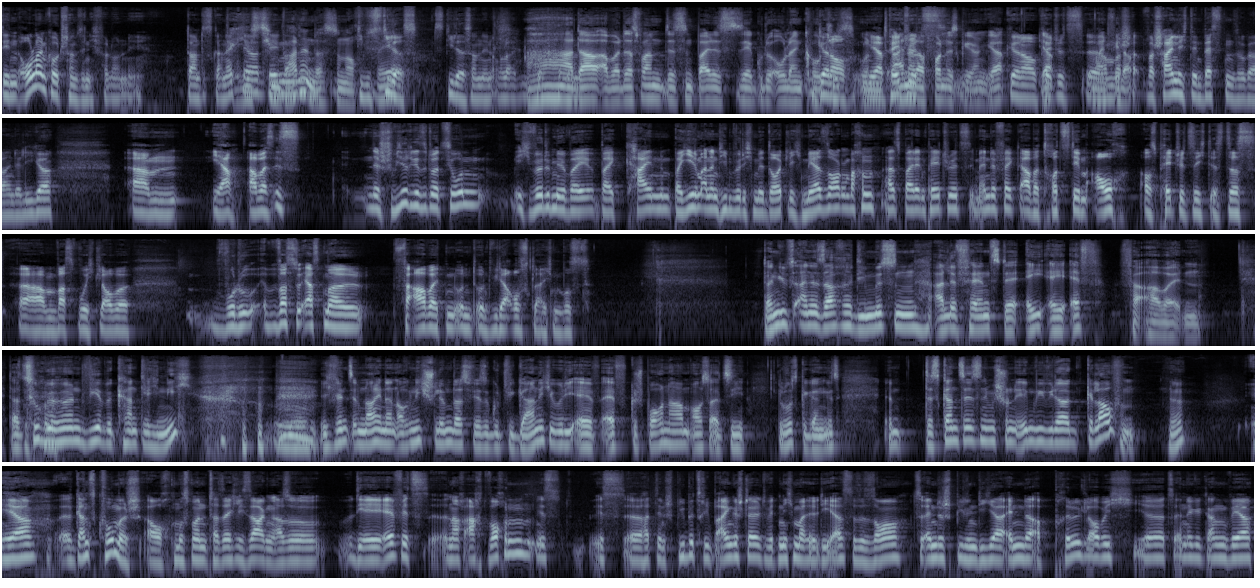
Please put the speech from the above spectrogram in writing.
Den O-Line-Coach haben sie nicht verloren, nee. Dante Scarnecchia. Welches Team war denn das noch? Die Steelers. Steelers haben den O-Line. Ah, da, aber das waren, das sind beides sehr gute O-Line-Coaches. Genau. Und ja, Patriots, einer davon ist gegangen, ja. Genau, Patriots ja, äh, haben Fehler. wahrscheinlich den besten sogar in der Liga. Ähm, ja, aber es ist eine schwierige Situation. Ich würde mir bei, bei keinem, bei jedem anderen Team würde ich mir deutlich mehr Sorgen machen als bei den Patriots im Endeffekt, aber trotzdem auch aus Patriots Sicht ist das ähm, was, wo ich glaube, wo du, was du erstmal verarbeiten und, und wieder ausgleichen musst. Dann gibt's eine Sache, die müssen alle Fans der AAF verarbeiten. Dazu gehören wir bekanntlich nicht. Ich finde es im Nachhinein auch nicht schlimm, dass wir so gut wie gar nicht über die AFF gesprochen haben, außer als sie losgegangen ist. Ähm, das Ganze ist nämlich schon irgendwie wieder gelaufen. Ne? Ja, äh, ganz komisch auch, muss man tatsächlich sagen. Also die AEF jetzt nach acht Wochen ist, ist, äh, hat den Spielbetrieb eingestellt, wird nicht mal die erste Saison zu Ende spielen, die ja Ende April, glaube ich, äh, zu Ende gegangen wäre.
